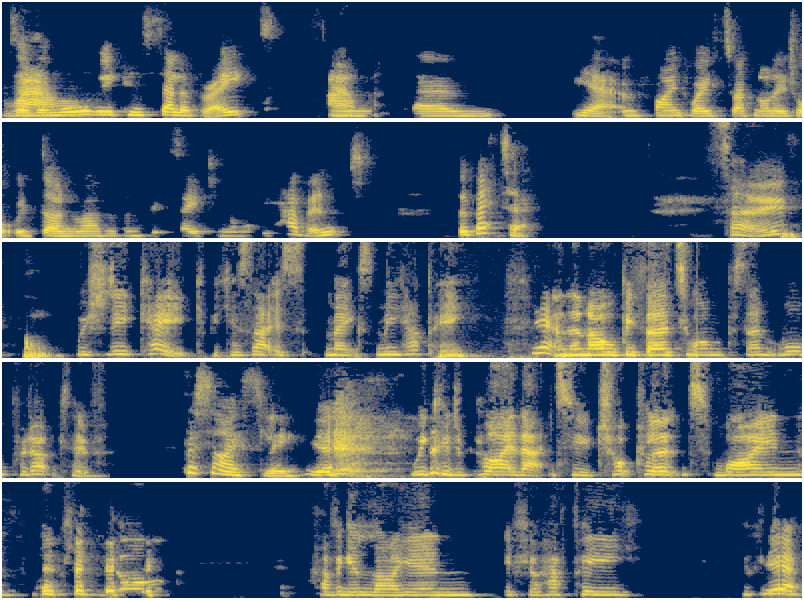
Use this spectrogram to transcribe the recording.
Wow. So the more we can celebrate and um, yeah, and find ways to acknowledge what we've done rather than fixating on what we haven't, the better. So we should eat cake because that is makes me happy. Yeah. And then I'll be 31% more productive. Precisely. Yeah. we could apply that to chocolate, wine, walking the dog, having a lion if you're happy. You yeah.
